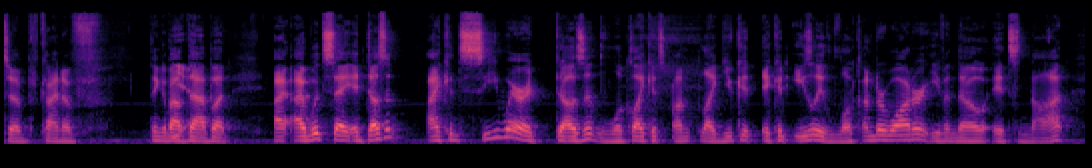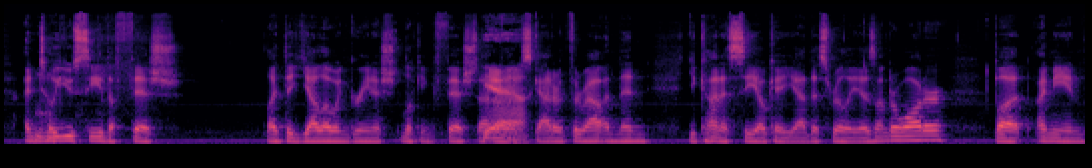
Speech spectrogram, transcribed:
to kind of think about yeah. that. But I, I would say it doesn't. I could see where it doesn't look like it's un, like you could it could easily look underwater even though it's not until mm-hmm. you see the fish like the yellow and greenish looking fish that yeah. are like scattered throughout and then you kind of see okay yeah this really is underwater but i mean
